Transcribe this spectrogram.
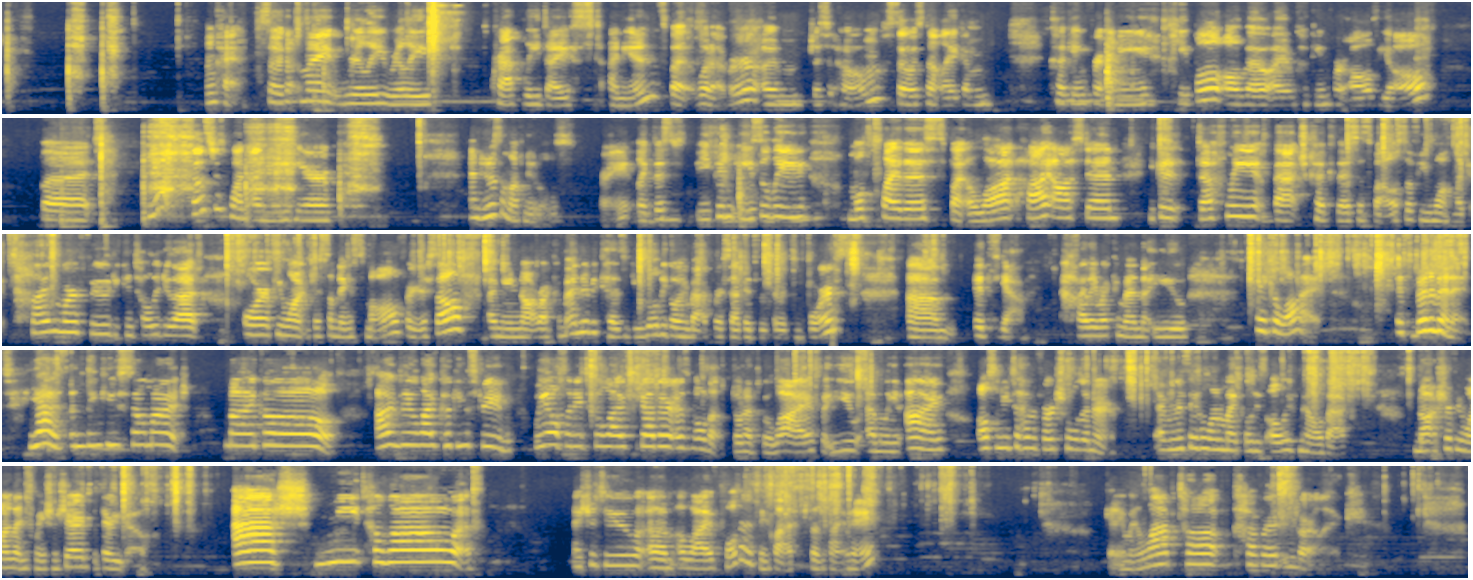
Okay. So I got my really, really crappily diced onions, but whatever. I'm just at home, so it's not like I'm cooking for any people, although I am cooking for all of y'all. But yeah, so it's just one onion here. And who doesn't love noodles? Right? Like this, you can easily multiply this by a lot. Hi, Austin. You could definitely batch cook this as well. So if you want like a ton more food, you can totally do that. Or if you want just something small for yourself, I mean, not recommended because you will be going back for seconds and thirds and fourths. Um, it's, yeah, highly recommend that you make a lot. It's been a minute. Yes, and thank you so much, Michael. I'm doing a live cooking stream. We also need to go live together as well. Don't have to go live, but you, Emily, and I also need to have a virtual dinner. Everyone say hello to Michael. He's all the way from Halifax. Not sure if you wanted that information shared, but there you go. Ash, meet, hello. I should do um, a live pole dancing class sometime, hey? Getting my laptop covered in garlic.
